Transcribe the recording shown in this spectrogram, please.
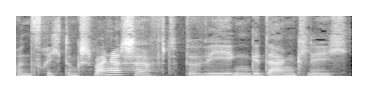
uns Richtung Schwangerschaft bewegen, gedanklich,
